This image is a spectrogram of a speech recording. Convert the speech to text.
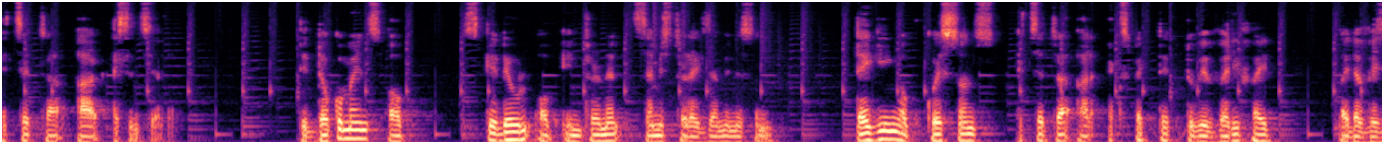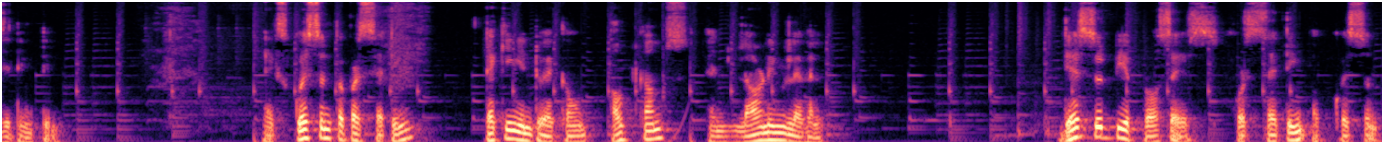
etc. are essential. The documents of schedule of internal semester examination, tagging of questions, etc. are expected to be verified by the visiting team. Next, question paper setting, taking into account outcomes and learning level. There should be a process for setting a question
